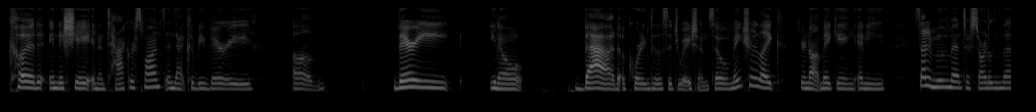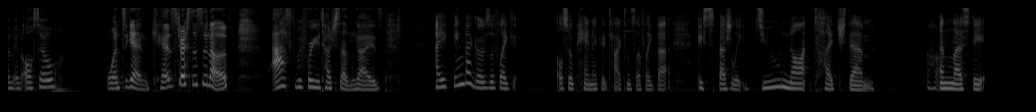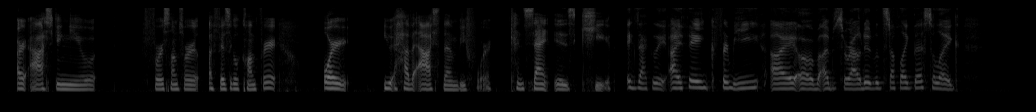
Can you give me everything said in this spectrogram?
could initiate an attack response, and that could be very, um, very, you know, bad according to the situation. So make sure like you're not making any sudden movements or startling them. And also, once again, can't stress this enough ask before you touch them, guys. I think that goes with like also panic attacks and stuff like that. Especially, do not touch them Uh-huh. unless they are asking you for some sort of physical comfort or you have asked them before. Consent is key. Exactly. I think for me, I um I'm surrounded with stuff like this. So like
